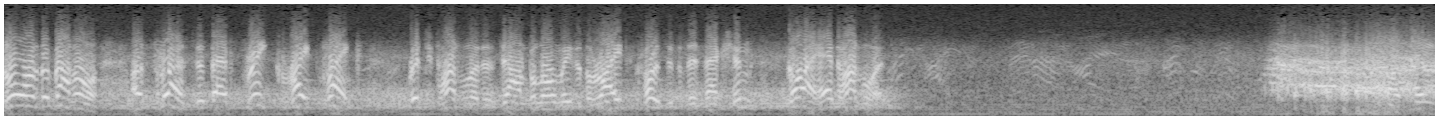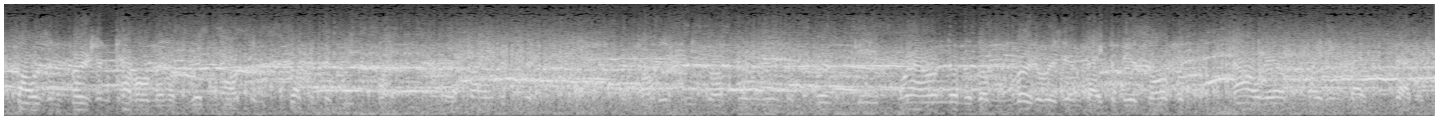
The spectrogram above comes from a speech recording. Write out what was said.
blow of the battle, a thrust at that Greek right flank. Richard Hottelet is down below me to the right, closer to this action. Go ahead, Hottelet. About 10,000 Persian cavalrymen have ridden out and struck at the Greek flank. They're trying to trick. Now the Greek artillery at first gave ground under the murderous impact of the assault, but now they're fighting back savagely.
